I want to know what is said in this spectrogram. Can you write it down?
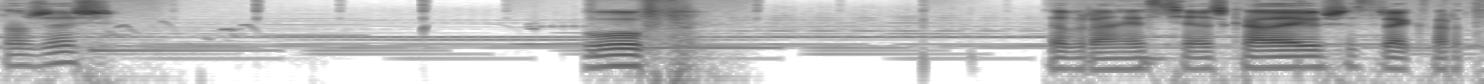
Dążysz? Uff. Dobra, jest ciężko, ale już jest rekord.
